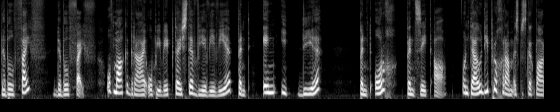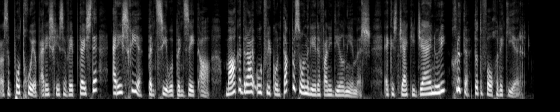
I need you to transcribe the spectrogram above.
5555 of maak 'n draai op die webtuiste www.nid.org.za. Onthou, die program is beskikbaar as 'n potgooi op RSG se webtuiste rsg.co.za. Maak 'n draai ook vir die kontakbesonderhede van die deelnemers. Ek is Jackie January. Groete tot 'n volgende keer.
